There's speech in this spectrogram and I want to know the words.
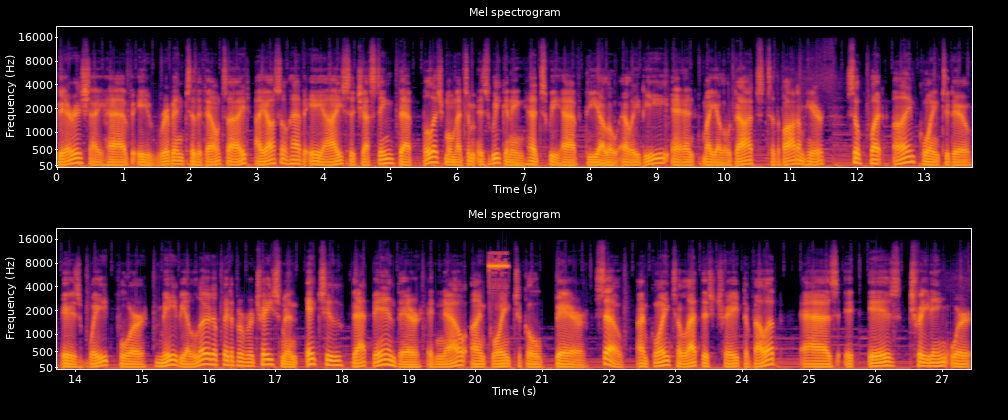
bearish. I have a ribbon to the downside. I also have AI suggesting that bullish momentum is weakening. Hence, we have the yellow LED and my yellow dots to the bottom here. So what I'm going to do is wait for maybe a little bit of a retracement into that band there. And now I'm going to go bear. So I'm going to let this trade develop as it is trading or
